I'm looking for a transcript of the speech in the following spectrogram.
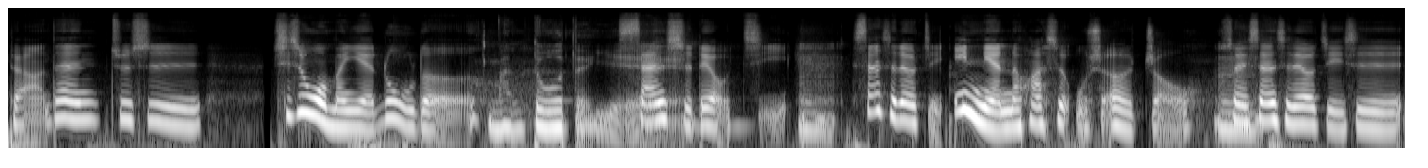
对啊。但就是其实我们也录了蛮多的耶，三十六集，嗯，三十六集，一年的话是五十二周，所以三十六集是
